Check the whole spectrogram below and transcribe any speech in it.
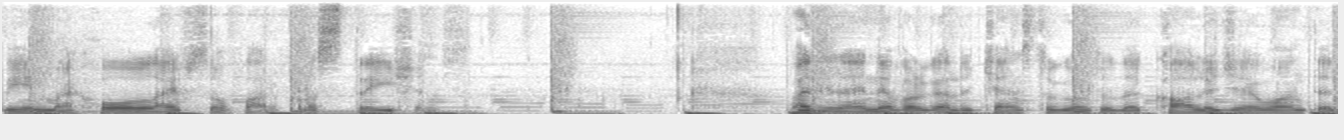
been my whole life so far frustrations. Why did I never get a chance to go to the college I wanted?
